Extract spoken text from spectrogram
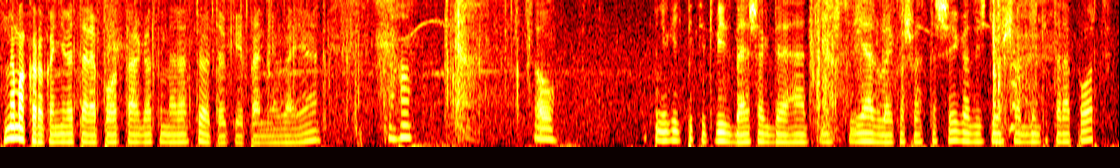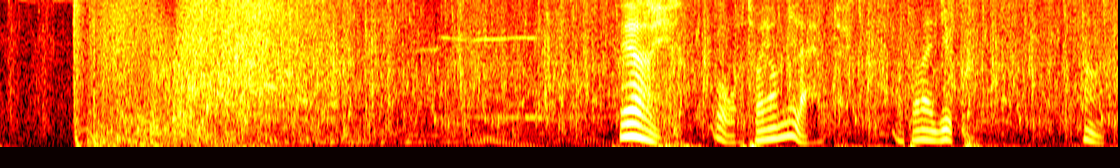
Nem akarok annyira teleportálgatni, mert az töltőképernyővel jár. Aha. Ó. Oh. Mondjuk egy picit vízbe esek, de hát most járulékos veszteség, az is gyorsabb, mint a teleport. Jaj, ó, ott vajon mi lehet? Ott van egy lyuk. Hm.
